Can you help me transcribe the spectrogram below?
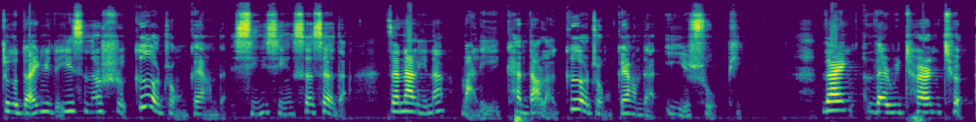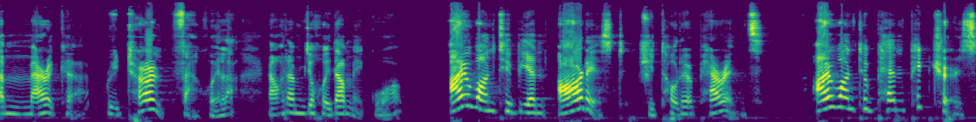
这个短语的意思呢是各种各样的、形形色色的。在那里呢，玛丽看到了各种各样的艺术品。Then they returned to America. Return 返回了，然后他们就回到美国。I want to be an artist, she told her parents. I want to paint pictures.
